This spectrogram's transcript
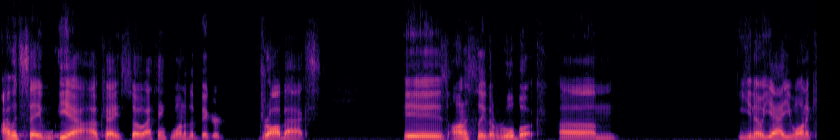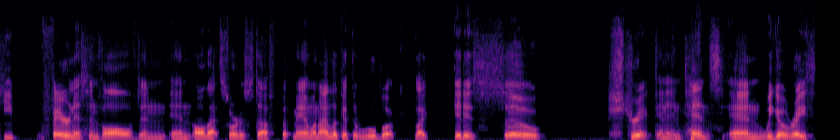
I would say, yeah, okay. So I think one of the bigger drawbacks is honestly the rule book. Um, you know, yeah, you want to keep fairness involved and and all that sort of stuff, but man, when I look at the rule book, like it is so strict and intense. And we go race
